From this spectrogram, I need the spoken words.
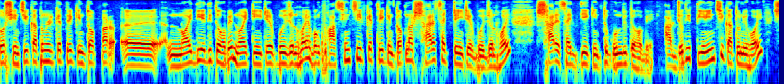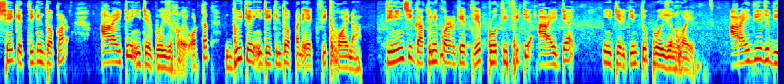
দশ ইঞ্চির কাতুনের ক্ষেত্রে কিন্তু আপনার নয় দিয়ে দিতে হবে, নয়টি ইটের প্রয়োজন হয় এবং পাঁচ ইঞ্চির ক্ষেত্রে কিন্তু আপনার সাড়ে চারটে ইটের প্রয়োজন হয়, সাড়ে চার দিয়ে কিন্তু গুণ দিতে হবে। আর যদি তিন ইঞ্চি কাতুনি হয়, সেই ক্ষেত্রে কিন্তু আপনার আড়াইটে ইটের প্রয়োজন হয়, অর্থাৎ দুইটা ইটে কিন্তু আপনার এক ফিট হয় না। তিন ইঞ্চি গাঁথুনি করার ক্ষেত্রে প্রতি ফিটে আড়াইটা ইটের কিন্তু প্রয়োজন হয়। আড়াই দিয়ে যদি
